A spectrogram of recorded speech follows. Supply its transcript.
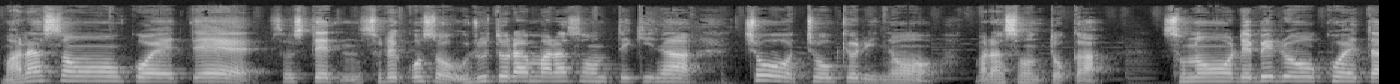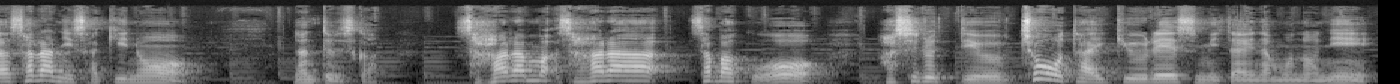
マラソンを超えて、そしてそれこそウルトラマラソン的な超長距離のマラソンとか、そのレベルを超えたさらに先の、なんていうんですか、サハラ、サハラ砂漠を走るっていう超耐久レースみたいなものに、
